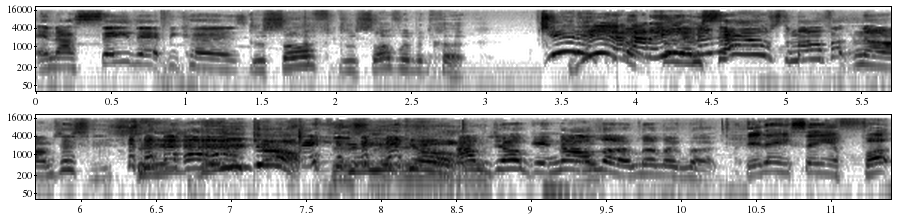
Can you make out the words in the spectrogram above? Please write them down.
And I say that because Do soft do soft women cook? Yeah, they Yeah, cook how they for themselves. The motherfucker. No, I'm just. See, there you go. There you go. I'm joking. No, look, look, look, look. It ain't saying fuck.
